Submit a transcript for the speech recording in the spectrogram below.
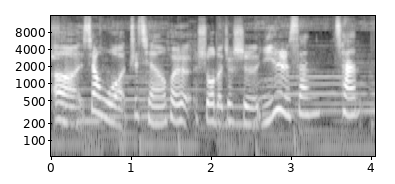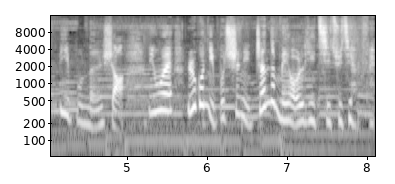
呃，像我之前会说的，就是一日三餐必不能少，因为如果你不吃，你真的没有力气去减肥。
